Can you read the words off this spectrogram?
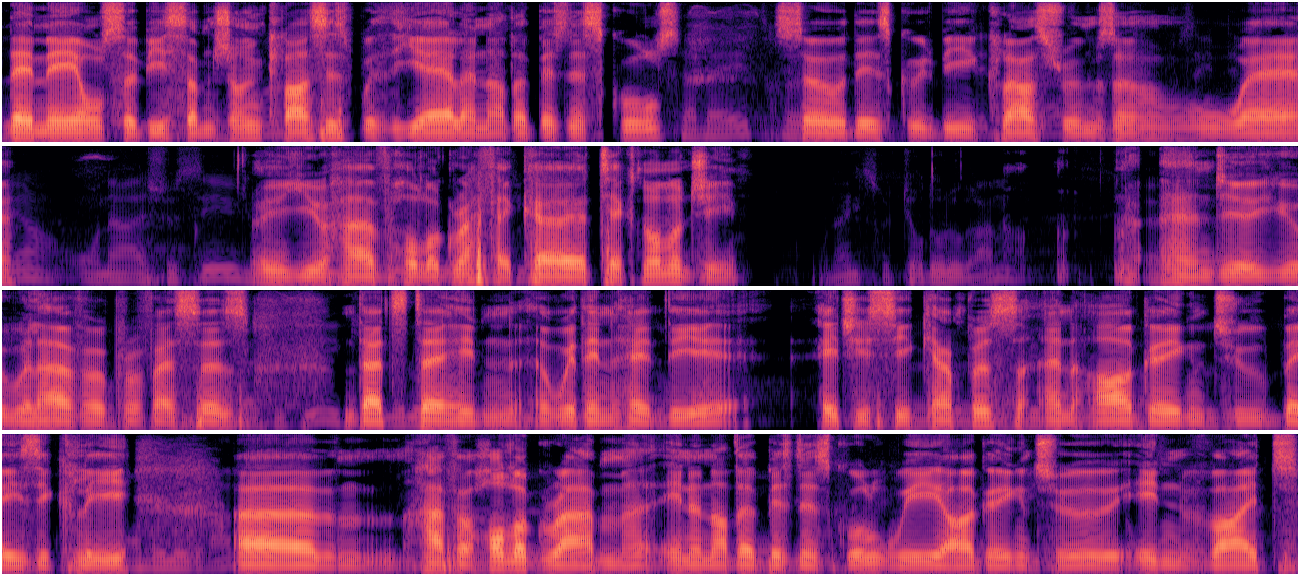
There may also be some joint classes with Yale and other business schools. So this could be classrooms uh, where you have holographic uh, technology. And uh, you will have uh, professors that stay in, within the HEC campus and are going to basically um, have a hologram in another business school. We are going to invite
